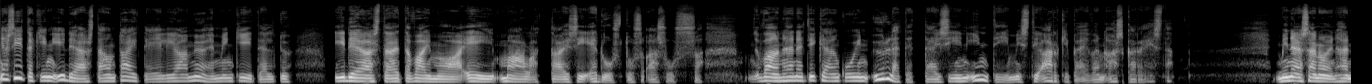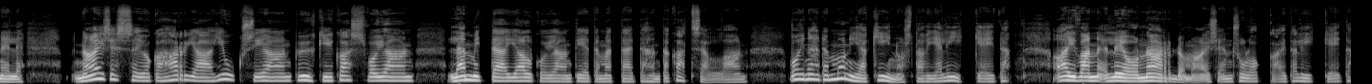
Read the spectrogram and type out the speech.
ja siitäkin ideasta on taiteilijaa myöhemmin kiitelty. Ideasta, että vaimoa ei maalattaisi edustusasussa, vaan hänet ikään kuin yllätettäisiin intiimisti arkipäivän askareista. Minä sanoin hänelle, naisessa, joka harjaa hiuksiaan, pyyhkii kasvojaan, lämmittää jalkojaan tietämättä, että häntä katsellaan, voi nähdä monia kiinnostavia liikkeitä, aivan Leonardomaisen sulokkaita liikkeitä.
